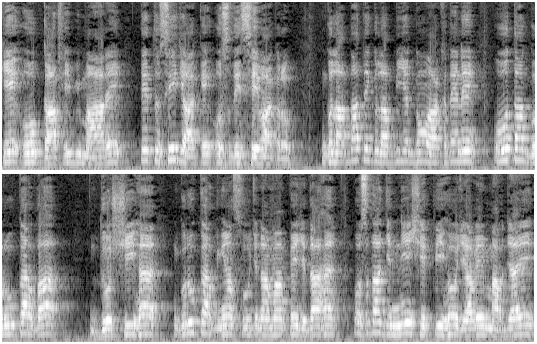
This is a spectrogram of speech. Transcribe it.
ਕਿ ਉਹ ਕਾਫੀ ਬਿਮਾਰ ਏ ਤੇ ਤੁਸੀਂ ਜਾ ਕੇ ਉਸ ਦੀ ਸੇਵਾ ਕਰੋ। ਗੁਲਾਬਾ ਤੇ ਗੁਲਾਬੀ ਅੱਗੋਂ ਆਖਦੇ ਨੇ, ਉਹ ਤਾਂ ਗੁਰੂ ਘਰ ਦਾ ਦੋਸ਼ੀ ਹੈ, ਗੁਰੂ ਘਰ ਦੀਆਂ ਸੂਚਨਾਵਾਂ ਭੇਜਦਾ ਹੈ, ਉਸ ਦਾ ਜਿੰਨੀ ਛੇਤੀ ਹੋ ਜਾਵੇ ਮਰ ਜਾਏ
